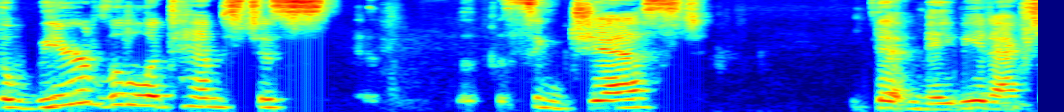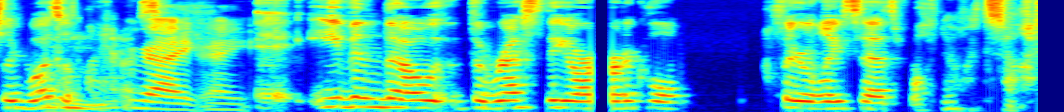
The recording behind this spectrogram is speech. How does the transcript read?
the weird little attempts to s- suggest that maybe it actually was Atlantis. Right, right. Even though the rest of the article clearly says, well, no, it's not.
